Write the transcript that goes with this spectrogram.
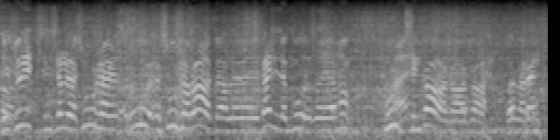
Nüüd üritasin selle suure, suusarae peale välja murda ja noh, murdsin ka, aga, aga väga ränk.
